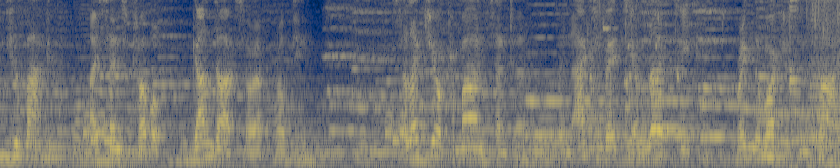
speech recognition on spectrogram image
Chewbacca. I sense trouble. Gundarks are approaching. Select your command center and activate the alert beacon to bring the workers inside.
